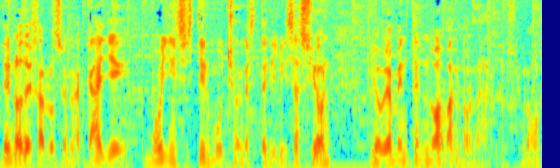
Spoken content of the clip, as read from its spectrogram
de no dejarlos en la calle, voy a insistir mucho en la esterilización y obviamente no abandonarlos, ¿no?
